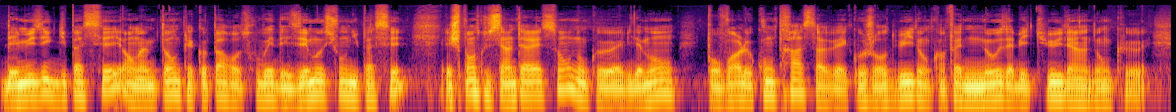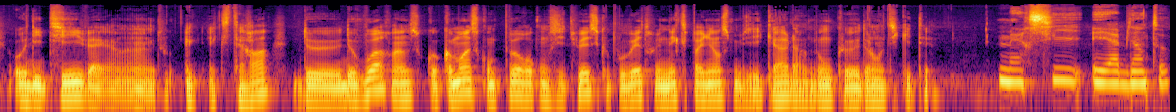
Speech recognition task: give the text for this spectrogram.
des musiques du passé, en même temps quelque part retrouver des émotions du passé. Et je pense que c'est intéressant, donc euh, évidemment, pour voir le contraste avec aujourd'hui, donc en fait nos habitudes, hein, donc euh, auditives, euh, etc., de, de voir hein, comment est-ce qu'on peut reconstituer ce que pouvait être une expérience musicale hein, donc euh, de l'Antiquité. Merci et à bientôt.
